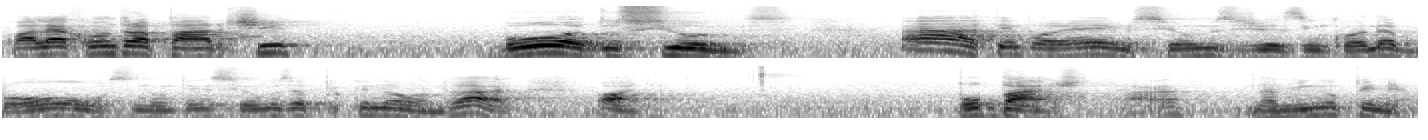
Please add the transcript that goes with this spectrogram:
qual é a contraparte boa dos ciúmes? Ah, tem polêmica, ciúmes de vez em quando é bom, se não tem ciúmes é porque não. Ah, olha, bobagem, tá? Na minha opinião.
